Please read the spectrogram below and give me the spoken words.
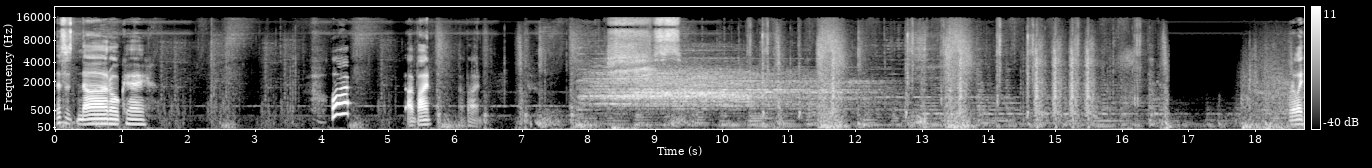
This is not okay. What? I'm fine. I'm fine. Really?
